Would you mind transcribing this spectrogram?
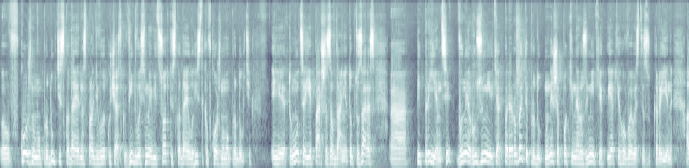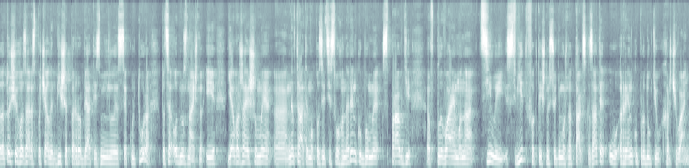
в кожному продукті складає насправді велику частку. Від 8% складає логістика в кожному продукті. І тому це є перше завдання. Тобто зараз е, підприємці вони розуміють, як переробити продукт, вони ще поки не розуміють, як, як його вивести з України. Але то, що його зараз почали більше переробляти, змінилася культура, то це однозначно. І я вважаю, що ми е, не втратимо позиції свого на ринку, бо ми справді впливаємо на цілий світ, фактично сьогодні можна так сказати, у ринку продуктів харчування.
